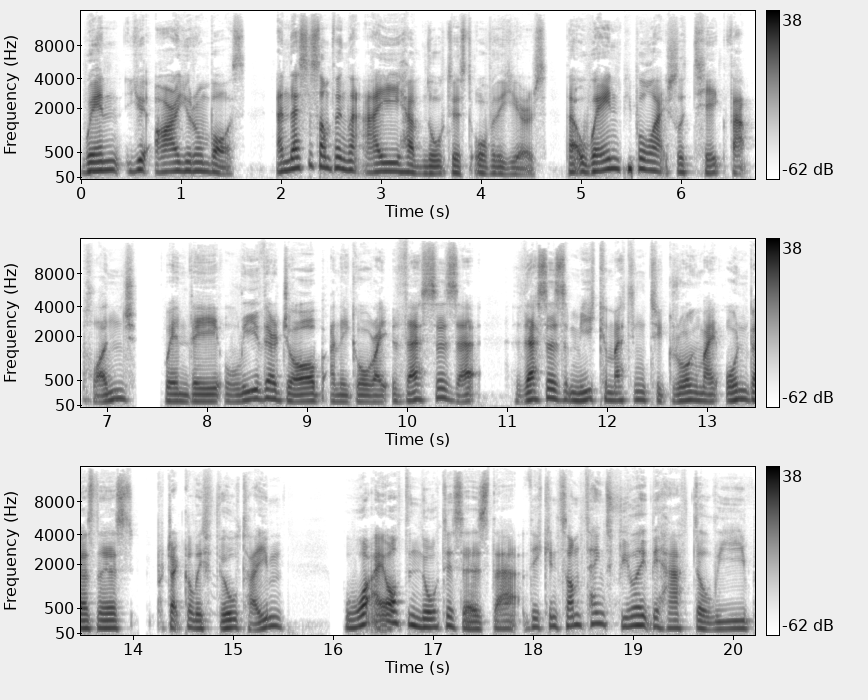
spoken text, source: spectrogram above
when you are your own boss. And this is something that I have noticed over the years that when people actually take that plunge, when they leave their job and they go, right, this is it, this is me committing to growing my own business, particularly full time. What I often notice is that they can sometimes feel like they have to leave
